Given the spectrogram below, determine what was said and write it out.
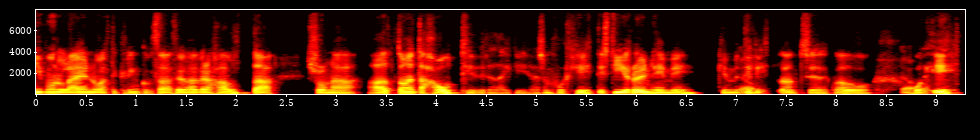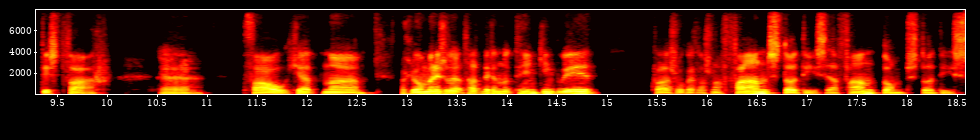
Ívon Læn og allt í kringum það, þau hafa verið að halda svona aðdáðenda hátíðir eða ekki, þar sem fólk hittist í raunheimi, kemur til Ítlands eða eitthvað og, og hittist þar. Uh, þá hérna hljómar eins og þannig er hérna tenging við hvaða svo kallar svona fan studies eða fandom studies.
